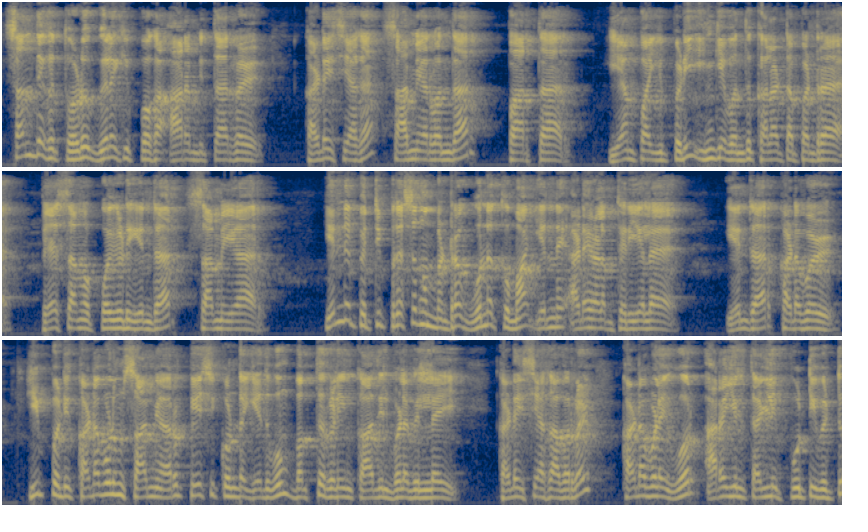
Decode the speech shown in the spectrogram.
சந்தேகத்தோடு விலகி போக ஆரம்பித்தார்கள். கடைசியாக சாமியார் வந்தார் பார்த்தார். ஏன்பா இப்படி இங்கே வந்து கலாட்ட பண்ற? பேசாம போயிடு என்றார் சாமியார். என்னை பற்றி பிரசங்கம் பண்ற உனக்குமா என்னை அடையாளம் தெரியல? என்றார் கடவுள். இப்படி கடவுளும் சாமியாரும் பேசிக்கொண்ட எதுவும் பக்தர்களின் காதில் விழவில்லை. கடைசியாக அவர்கள் கடவுளை ஓர் அறையில் தள்ளி பூட்டிவிட்டு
